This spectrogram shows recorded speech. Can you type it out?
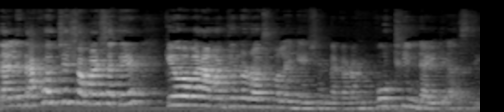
তাহলে দেখা হচ্ছে সবার সাথে। কেউ আবার আমার জন্য রসমালাই নিয়ে এসেন না, কারণ আমি কঠিন ডাইটে আসছি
